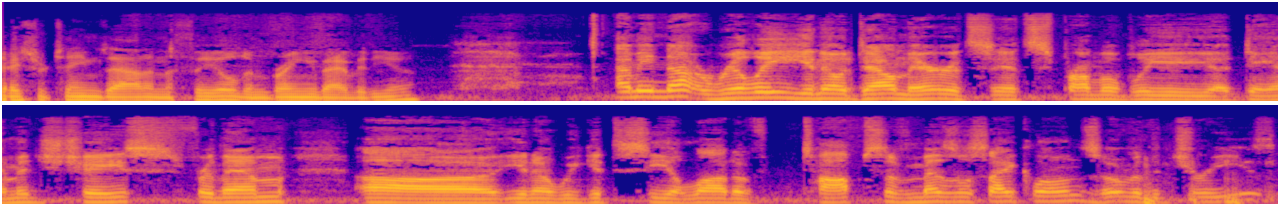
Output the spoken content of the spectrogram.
chaser teams out in the field and bringing back video? I mean, not really. You know, down there, it's it's probably a damage chase for them. Uh, you know, we get to see a lot of tops of mesocyclones over the trees,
